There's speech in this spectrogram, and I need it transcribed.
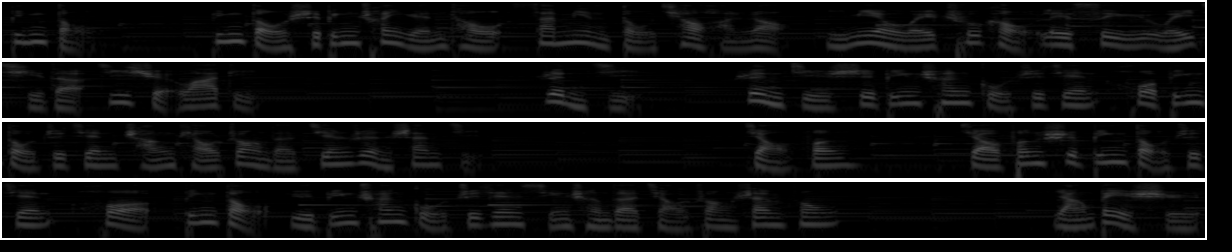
冰斗，冰斗是冰川源头三面陡峭环绕，一面为出口，类似于围棋的积雪洼地。刃脊。刃脊是冰川谷之间或冰斗之间长条状的尖锐山脊。角峰，角峰是冰斗之间或冰斗与冰川谷之间形成的角状山峰。羊背石，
